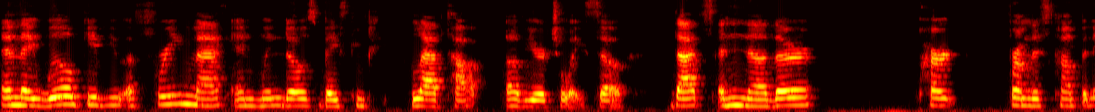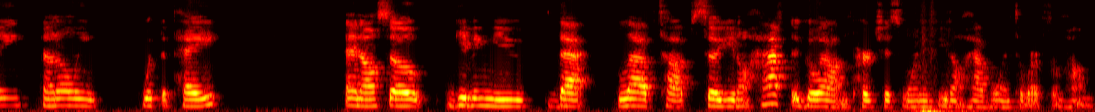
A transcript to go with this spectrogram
and they will give you a free Mac and Windows based comp- laptop of your choice. So, that's another perk from this company, not only with the pay, and also giving you that laptop so you don't have to go out and purchase one if you don't have one to work from home.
